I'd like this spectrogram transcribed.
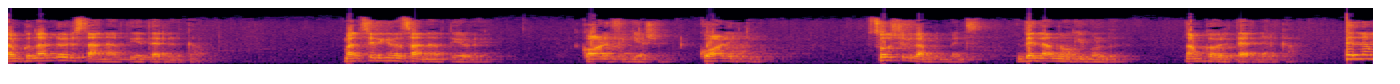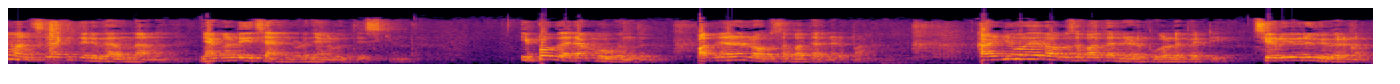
നമുക്ക് നല്ലൊരു സ്ഥാനാർത്ഥിയെ തിരഞ്ഞെടുക്കാം. മത്സരിക്കുന്ന സ്ഥാനാർത്ഥിയുടെ ക്വാളിഫിക്കേഷൻ ക്വാളിറ്റി സോഷ്യൽ കമ്മിറ്റ്മെന്റ്സ് ഇതെല്ലാം നോക്കിക്കൊണ്ട് നമുക്ക് അവരെ തിരഞ്ഞെടുക്കാം. ഇതെല്ലാം മനസ്സിലാക്കി തരിക എന്നതാണ് ഞങ്ങളുടെ ഈ ചാനലിലൂടെ ഞങ്ങൾ ഉദ്ദേശിക്കുന്നത്. ഇപ്പോൾ വരാൻ പോകുന്നത് പതിനേഴാം ലോക്സഭാ തെരഞ്ഞെടുപ്പാണ്. കഴിഞ്ഞുപോയ ലോക്സഭാ തെരഞ്ഞെടുപ്പുകളെ പറ്റി ചെറിയൊരു വിവരണം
